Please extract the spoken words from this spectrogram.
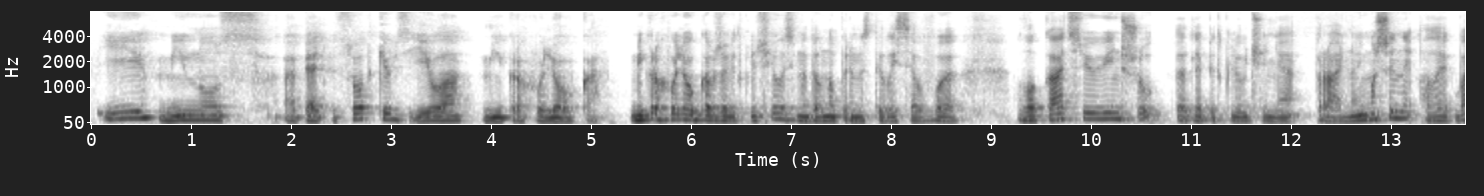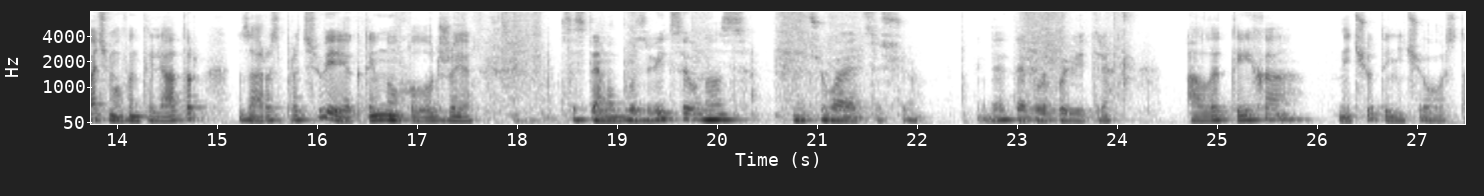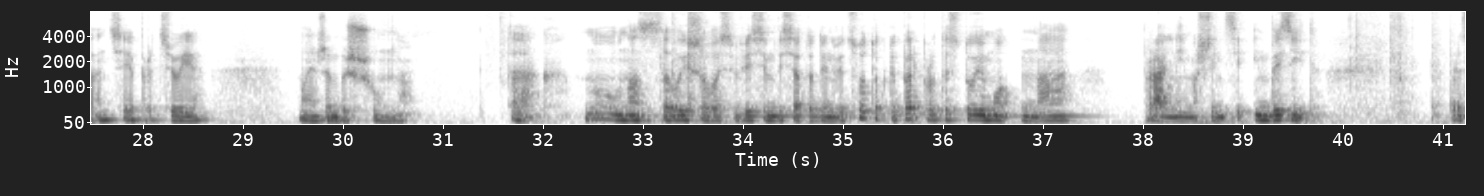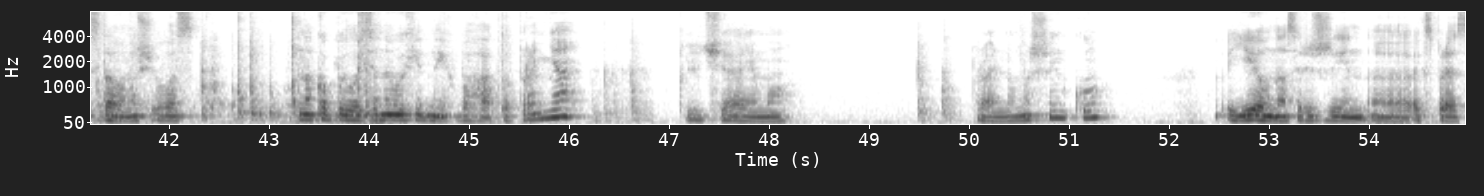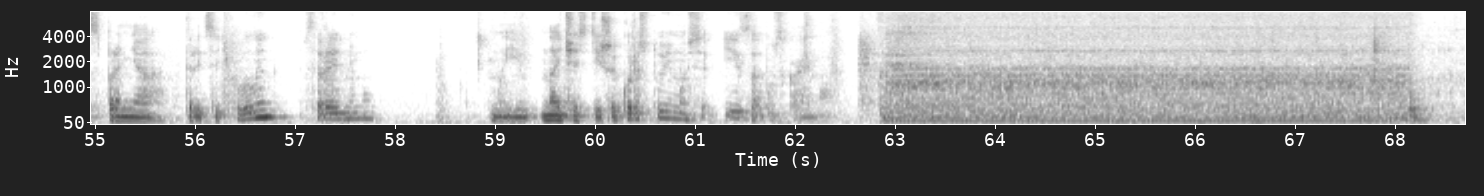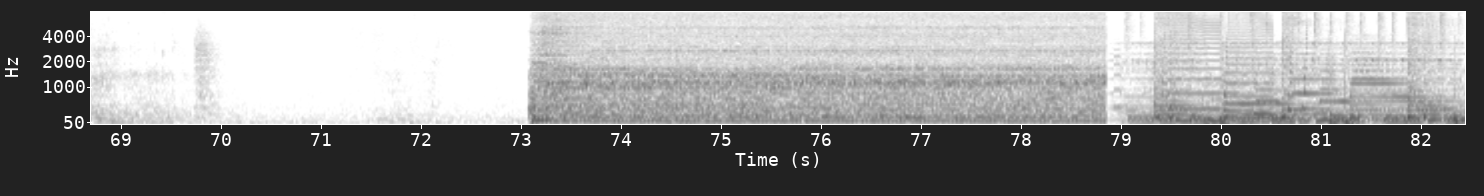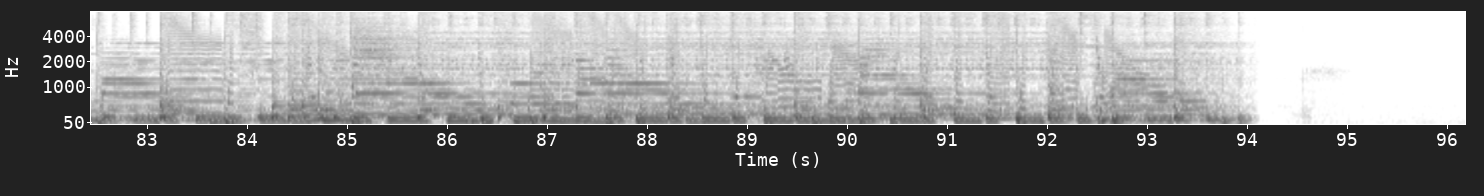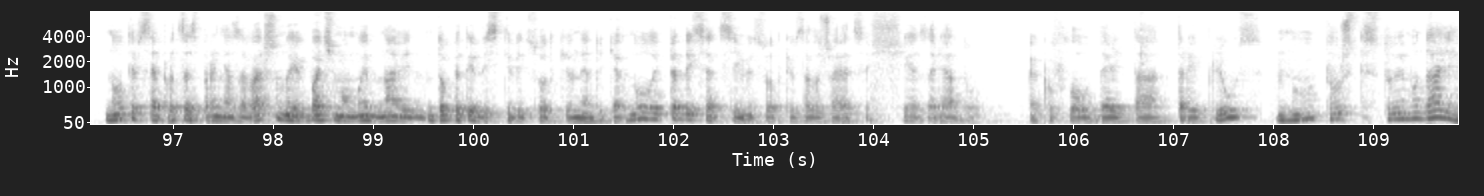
І мінус е, 5% з'їла мікрохвильовка. Мікрохвильовка вже відключилась. Ми давно перемістилися в локацію в іншу е, для підключення пральної машини, але як бачимо, вентилятор зараз працює і активно охолоджує систему, бо звідси у нас відчувається, що йде тепле повітря. Але тиха, не чути нічого. Станція працює майже безшумно. Так, ну у нас залишилось 81%. Тепер протестуємо на пральній машинці індезіт. Представимо, що у вас накопилося на вихідних багато прання. Включаємо пральну машинку. Є у нас режим е, експрес прання 30 хвилин в середньому. Ми їм найчастіше користуємося і запускаємо. Все, процес прання завершено. Як бачимо, ми навіть до 50% не дотягнули. 57% залишається ще заряду EcoFlow Delta 3 Ну, тож тестуємо далі.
